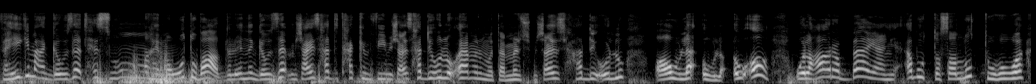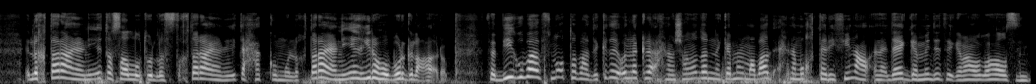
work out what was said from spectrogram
فهيجي مع الجوزاء تحس إن هم هيموتوا بعض لأن الجوزاء مش عايز حد يتحكم فيه مش عايز حد يقول له اعمل وما تعملش مش عايز حد يقول له آه ولا ولا واه والعقرب بقى يعني أبو التسلط وهو اللي اخترع يعني إيه تسلط واللي اخترع يعني إيه تحكم واللي اخترع يعني إيه غيرة هو برج العقرب فبيجوا بقى في نقطة بعد كده يقول لك لا إحنا مش هنقدر نكمل مع بعض إحنا مختلفين. أنا ايديا اتجمدت يا جماعة والله العظيم.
